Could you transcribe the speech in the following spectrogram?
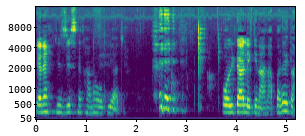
चलें जिस जिसने खाना वो भी आ जाए। कोयटा लेकिन आना पड़ेगा।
